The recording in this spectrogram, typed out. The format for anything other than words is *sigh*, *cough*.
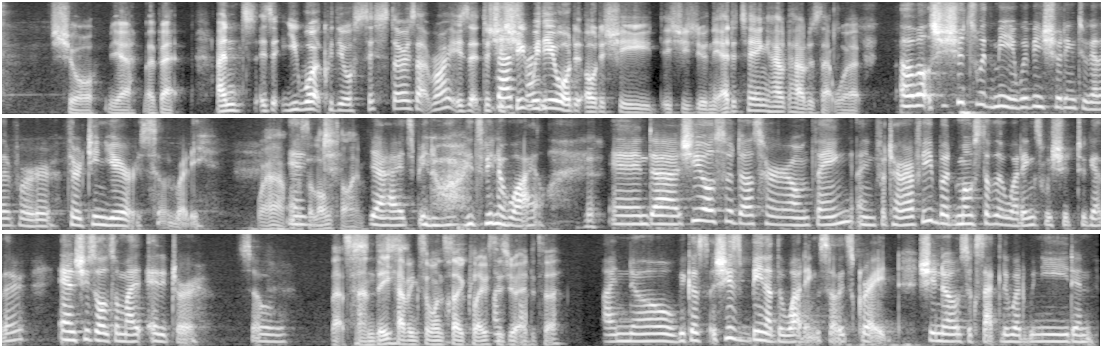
Sure. Yeah, I bet. And is it you work with your sister? Is that right? Is it does she That's shoot with you, or or does she is she doing the editing? How how does that work? Oh well, she shoots with me. We've been shooting together for 13 years already. Wow, that's a long time. Yeah, it's been a while. *laughs* It's been a while. *laughs* and uh, she also does her own thing in photography, but most of the weddings we shoot together. And she's also my editor. So That's handy having someone so *laughs* close as your editor. I know because she's been at the wedding, so it's great. She knows exactly what we need and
